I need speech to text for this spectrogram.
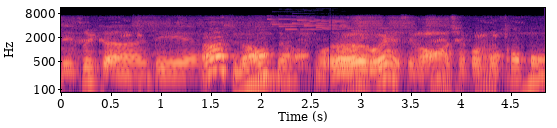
Des trucs là, des. euh, Ah, c'est marrant ça. Euh, ouais, c'est marrant, à chaque fois qu'on trompe, on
